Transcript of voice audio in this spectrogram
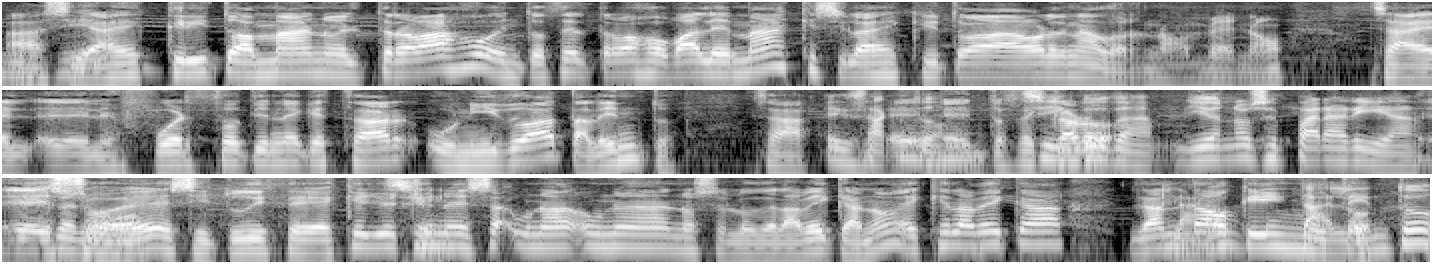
a si has escrito a mano el trabajo, entonces el trabajo vale más que si lo has escrito a ordenador. No, hombre, no. O sea, el, el esfuerzo tiene que estar unido a talento. O sea, Exacto. eh, entonces, Sin claro, duda. Yo no separaría. Eso es, si tú dices, es que yo he hecho Sí. una, esa- una, una, no sé, lo de la beca, ¿no? Es que la beca le han Claro, dado que injusto. talento,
